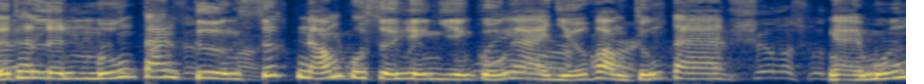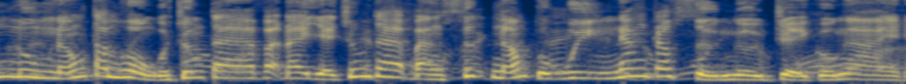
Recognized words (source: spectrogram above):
Đức Thánh Linh muốn tăng cường sức nóng của sự hiện diện của Ngài giữa vòng chúng ta. Ngài muốn nung nóng tâm hồn của chúng ta và đầy dạy chúng ta bằng sức nóng của quyền năng trong sự ngự trị của Ngài.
